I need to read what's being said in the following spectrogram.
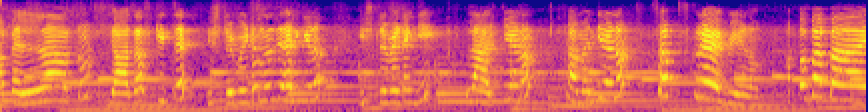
അപ്പൊ എല്ലാവർക്കും ഗാദാസ് കിച്ചൺ ഇഷ്ടപ്പെട്ടെന്ന് വിചാരിക്കണം ഇഷ്ടപ്പെട്ടെങ്കിൽ ലൈക്ക് ചെയ്യണം കമന്റ് ചെയ്യണം സബ്സ്ക്രൈബ് ചെയ്യണം. അപ്പൊ ബൈ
